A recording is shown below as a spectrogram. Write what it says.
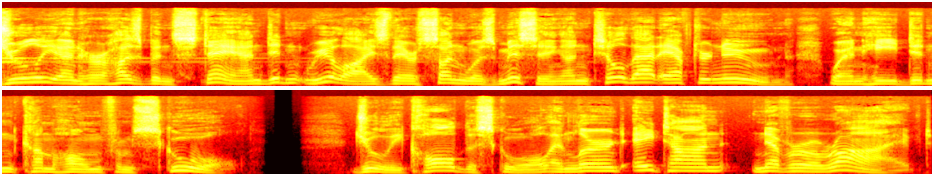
Julie and her husband Stan didn't realize their son was missing until that afternoon when he didn't come home from school. Julie called the school and learned Etan never arrived,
